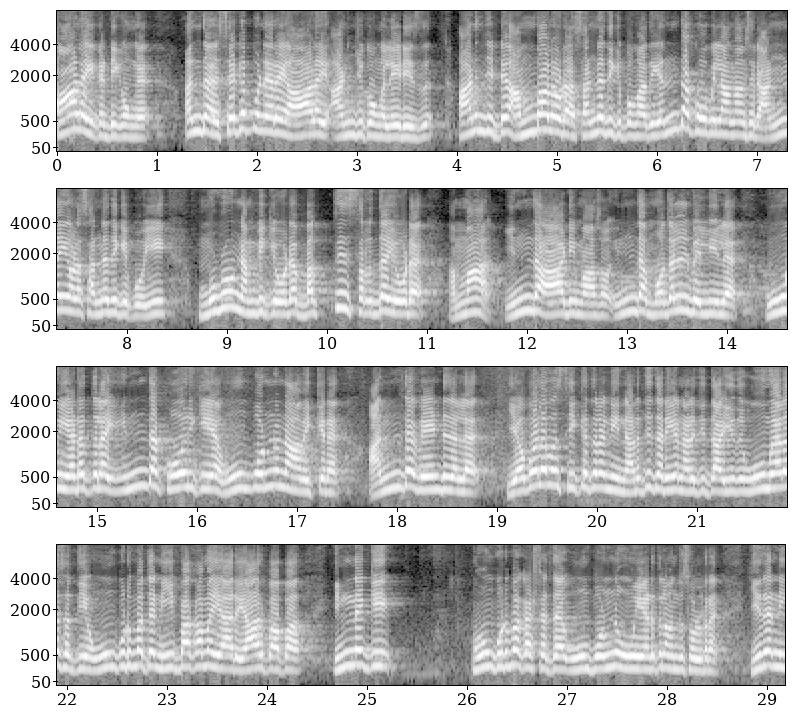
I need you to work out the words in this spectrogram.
மாலையை கட்டிக்கோங்க. அந்த சிகப்பு நிறைய ஆடை அணிஞ்சுக்கோங்க லேடிஸ் அணிஞ்சிட்டு அம்பாலோட சன்னதிக்கு போங்க. அது எந்த கோவிலாக இருந்தாலும் சரி அன்னையோட சன்னதிக்கு போய் முழு நம்பிக்கையோட பக்தி சிரத்தையோட அம்மா இந்த ஆடி மாதம் இந்த முதல் வெள்ளியில் உன் இடத்துல இந்த கோரிக்கையை உன் பொண்ணு நான் வைக்கிறேன். அந்த வேண்டுதலை எவ்வளவு சீக்கிரத்தில் நீ நடத்தி தரையோ நடத்தி தா. இது உன் மேலே சத்தியம். உன் குடும்பத்தை நீ பார்க்காம யார் யார் பாப்பா இன்னைக்கு உன் குடும்ப கஷ்டத்தை உன் பொண்ணு உன் இடத்துல வந்து சொல்கிறேன் இதை நீ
